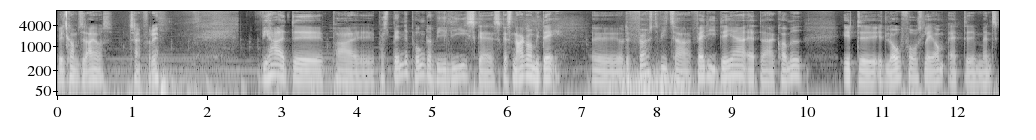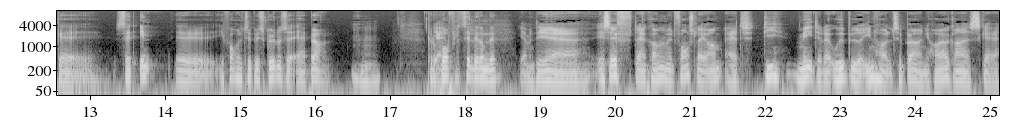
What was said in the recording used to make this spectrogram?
Velkommen til dig også. Tak for det. Vi har et øh, par, øh, par spændende punkter, vi lige skal, skal snakke om i dag. Øh, og det første, vi tager fat i, det er, at der er kommet et, øh, et lovforslag om, at øh, man skal sætte ind øh, i forhold til beskyttelse af børn. Mm-hmm. Kan du ja. prøve at fortælle lidt om det? Jamen det er SF, der er kommet med et forslag om, at de medier, der udbyder indhold til børn i højere grad skal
